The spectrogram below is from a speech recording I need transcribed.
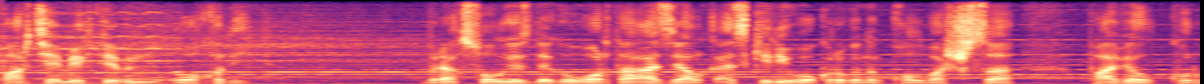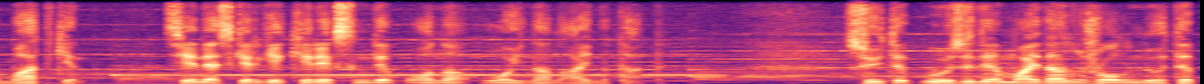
партия мектебін оқы дейді. Бірақ сол кездегі орта азиялық әскери округінің қолбасшысы павел курбаткин сен әскерге керексің деп оны ойынан айнытады. Сөйтіп өзі де майдан жолын өтіп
